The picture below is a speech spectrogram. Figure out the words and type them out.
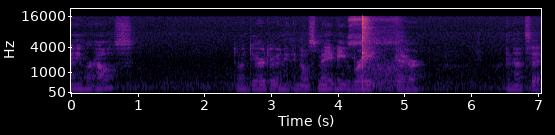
Anywhere else? Do I dare do anything else? Maybe right there. And that's it.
